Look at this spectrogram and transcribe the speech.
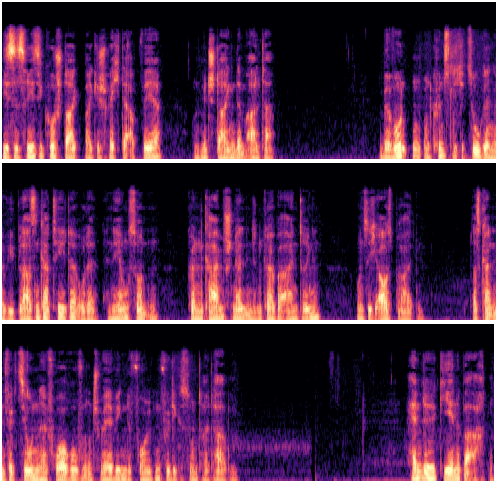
Dieses Risiko steigt bei geschwächter Abwehr und mit steigendem Alter. Überwunden und künstliche Zugänge wie Blasenkatheter oder Ernährungssonden können Keim schnell in den Körper eindringen und sich ausbreiten. Das kann Infektionen hervorrufen und schwerwiegende Folgen für die Gesundheit haben. Händehygiene beachten.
